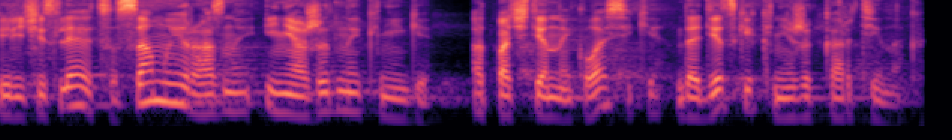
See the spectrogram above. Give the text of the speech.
Перечисляются самые разные и неожиданные книги, от почтенной классики до детских книжек-картинок.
